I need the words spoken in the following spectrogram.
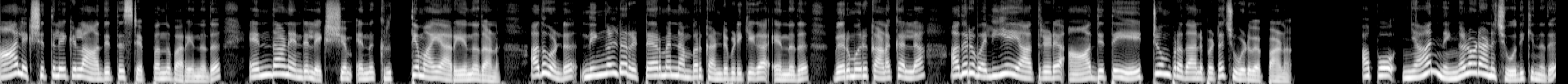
ആ ലക്ഷ്യത്തിലേക്കുള്ള ആദ്യത്തെ സ്റ്റെപ്പ് എന്ന് പറയുന്നത് എന്താണ് എന്റെ ലക്ഷ്യം എന്ന് കൃത്യമായി അറിയുന്നതാണ്. അതുകൊണ്ട് നിങ്ങളുടെ റിട്ടയർമെന്റ് നമ്പർ കണ്ടുപിടിക്കുക എന്നത് വെറുമൊരു കണക്കല്ല അതൊരു വലിയ യാത്രയുടെ ആദ്യത്തെ ഏറ്റവും പ്രധാനപ്പെട്ട ചുവടുവെപ്പാണ്. അപ്പോ ഞാൻ നിങ്ങളോടാണ് ചോദിക്കുന്നത്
